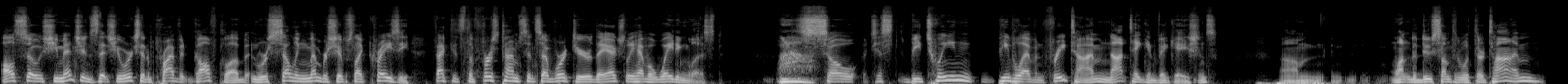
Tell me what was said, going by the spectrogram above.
Also, she mentions that she works at a private golf club and we're selling memberships like crazy. In fact, it's the first time since I've worked here they actually have a waiting list. Wow. So just between people having free time, not taking vacations, um, wanting to do something with their time.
